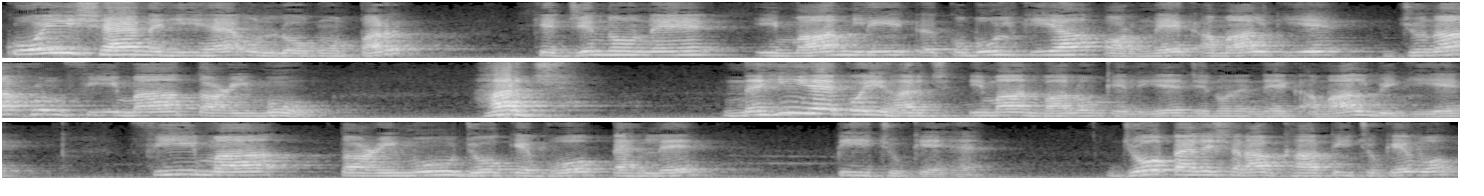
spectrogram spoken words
کوئی شے نہیں ہے ان لوگوں پر کہ جنہوں نے ایمان لی، قبول کیا اور نیک امال کیے جناح فیما تعیمو حرج نہیں ہے کوئی حرج ایمان والوں کے لیے جنہوں نے نیک امال بھی کیے۔ فیما تعیمو جو کہ وہ پہلے پی چکے ہیں۔ جو پہلے شراب کھا پی چکے وہ،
